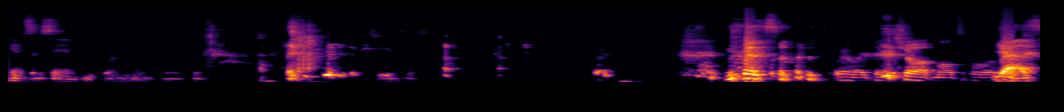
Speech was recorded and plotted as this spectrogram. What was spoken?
can't say same people anymore. Jesus. This- Where like they show up multiple. of them. yes,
